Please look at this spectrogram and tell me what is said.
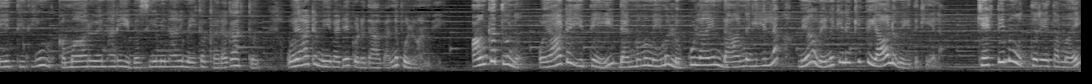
ඒත් ඉතින් අමාරුවෙන් හරි ඉවසීමෙන් හරි මේක කරගත්තොත් ඔයාට මේ වැඩේ ගොඩදාගන්න පුළුවන්වෙයි. අංක තුන ඔයාට හිතෙයි දැන්මම මෙහෙම ලොකුලයින් දාන්න ගිහිල්ල මෙයා වෙන කෙනෙක් එක යාළුවේද කියලා. කෙට්ටිම උත්තරේ තමයි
